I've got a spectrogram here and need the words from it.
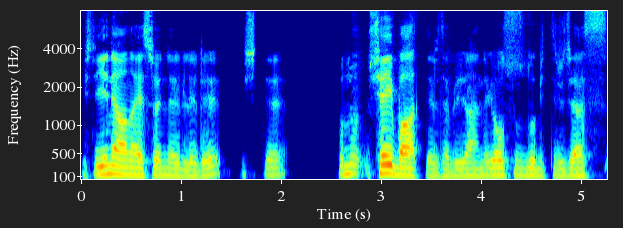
işte yeni anayasa önerileri, işte bunu şey vaatleri tabii yani yolsuzluğu bitireceğiz.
